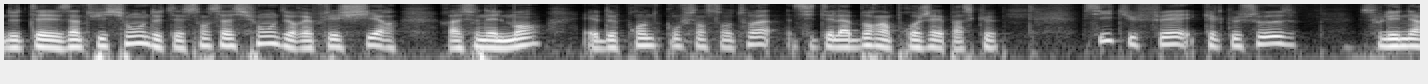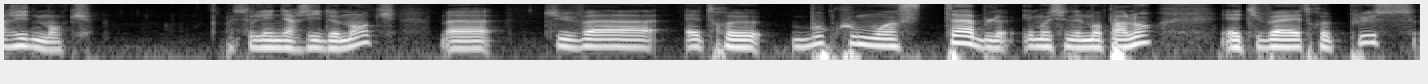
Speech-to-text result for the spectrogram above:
de tes intuitions, de tes sensations, de réfléchir rationnellement et de prendre confiance en toi si tu élabores un projet. Parce que si tu fais quelque chose sous l'énergie de manque, sous l'énergie de manque, bah, tu vas être beaucoup moins stable émotionnellement parlant et tu vas être plus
